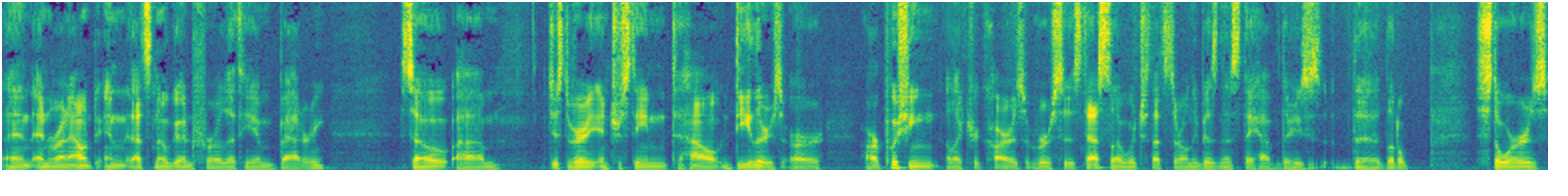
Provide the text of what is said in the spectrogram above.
and and run out, and that's no good for a lithium battery. So, um, just very interesting to how dealers are are pushing electric cars versus Tesla, which that's their only business. They have these the little stores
